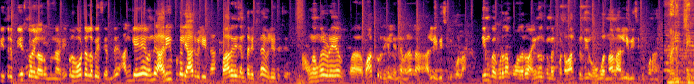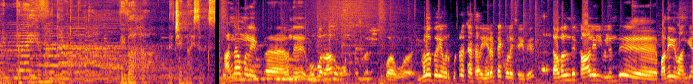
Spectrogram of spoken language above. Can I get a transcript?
பி திரு பியூஷ் கோயல் அவர் முன்னாடி. ஒரு ஹோட்டல்ல போய் சேர்ந்து அங்கேயே வந்து அறிவிப்புகள் யார் வெளியிட்டா? பாரதிய ஜனதா கட்சி தான் வெளியிட்டுச்சு. அவங்கவுங்களுடைய வாக்குறுதிகள் என்ன வேணாலும் அள்ளி வீசிட்டு போகலாம் திமுக கூட தான் போன தடவை ஐநூறுக்கும் மேற்பட்ட வாக்குறுதிகள் ஒவ்வொரு நாளும் அள்ளி வீசிட்டு போனாங்க. த சென்னை சில்க்ஸ் அண்ணாமலை வந்து ஒவ்வொரு நாளும் ஒவ்வொன்று பேசுவார். இவ்வளவு பெரிய ஒரு குற்றச்சாட்டு அதை இரட்டை கொலை செய்து தவழ்ந்து காலில் விழுந்து பதவி வாங்கிய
